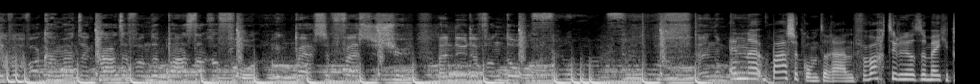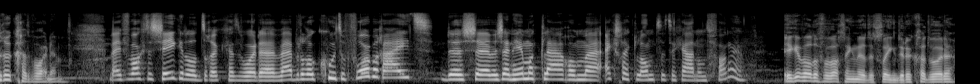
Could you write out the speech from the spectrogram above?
Ik word wakker met een kaarten van de paasdagen voor. Ik pers een verse jus en nu er vandoor. En eh, Pasen komt eraan. Verwachten jullie dat het een beetje druk gaat worden? Wij verwachten zeker dat het druk gaat worden. We hebben er ook goed op voorbereid. Dus eh, we zijn helemaal klaar om eh, extra klanten te gaan ontvangen. Ik heb wel de verwachting dat het flink druk gaat worden.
